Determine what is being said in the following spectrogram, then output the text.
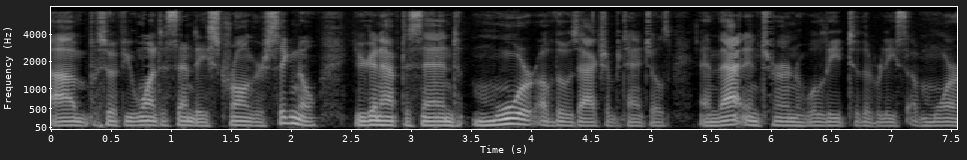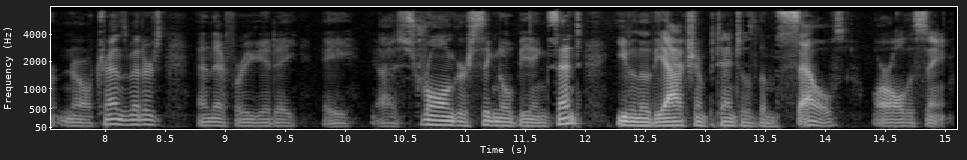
Um, so if you want to send a stronger signal, you're going to have to send more of those action potentials, and that in turn will lead to the release of more neurotransmitters, and therefore you get a, a, a stronger signal being sent, even though the action potentials themselves are all the same.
